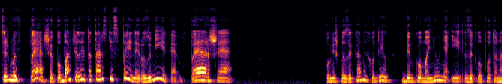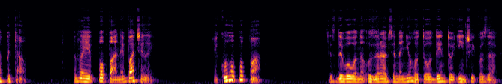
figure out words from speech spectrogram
Це ж ми вперше побачили татарські спини, розумієте? Вперше. Поміж козаками ходив Димко Манюня і заклопотано питав. Ви попа не бачили? Якого попа? Здивовано озирався на нього то один, то інший козак.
